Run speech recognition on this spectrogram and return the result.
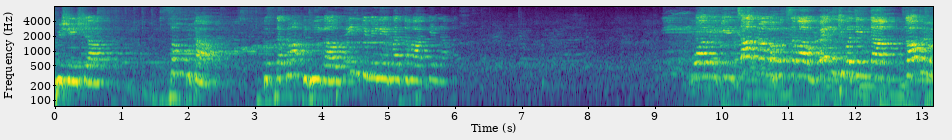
ವಿಶೇಷ ಸಂಪುಟ ಪುಸ್ತಕ ಇದೀಗ ವೇದಿಕೆ ಮೇಲೆ ಇರುವಂತಹ ಎಲ್ಲ ವಾಲ್ಮೀಕಿ ಜಾತ್ರಾ ಮಹೋತ್ಸವ ವೇದಿಕೆ ವತಿಯಿಂದ ಗೌರವವನ್ನ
